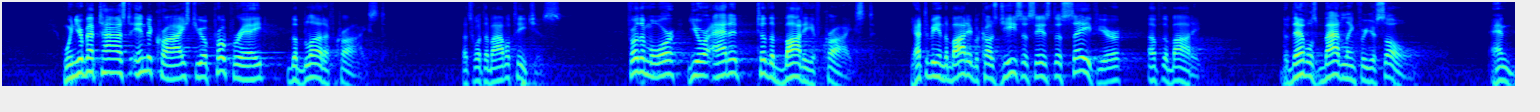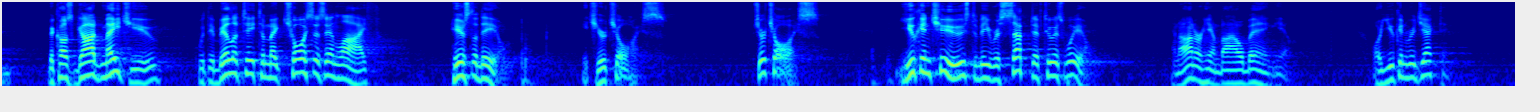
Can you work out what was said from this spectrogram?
When you're baptized into Christ, you appropriate the blood of Christ. That's what the Bible teaches. Furthermore, you are added to the body of Christ. You have to be in the body because Jesus is the Savior of the body. The devil's battling for your soul. And because God made you with the ability to make choices in life, here's the deal it's your choice. It's your choice. You can choose to be receptive to His will and honor Him by obeying Him or you can reject him.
